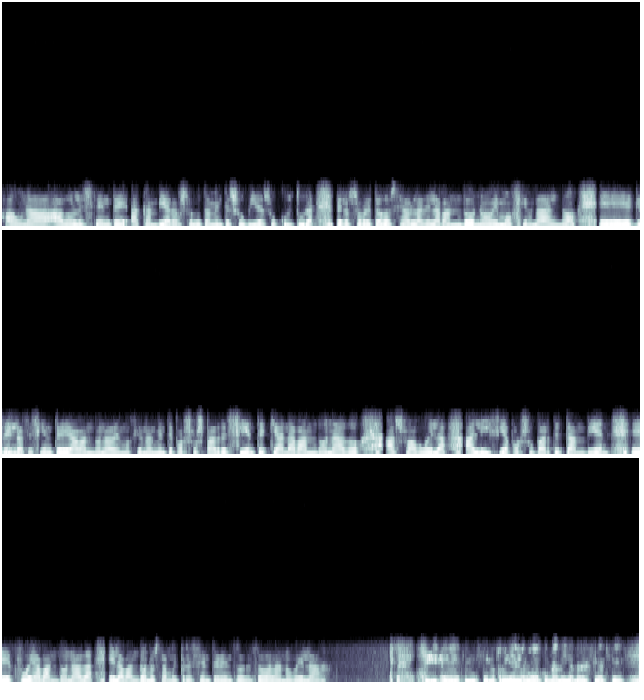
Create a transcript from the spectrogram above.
a una adolescente a cambiar absolutamente su vida, su cultura, pero sobre todo se habla del abandono emocional, ¿no? Eh, Greta se siente abandonada emocionalmente por sus padres, siente que han abandonado a su abuela. Alicia, por su parte, también eh, fue abandonada. El abandono está muy presente dentro de toda la novela. Sí, eh, el otro día yo hablaba con una amiga, me decía que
